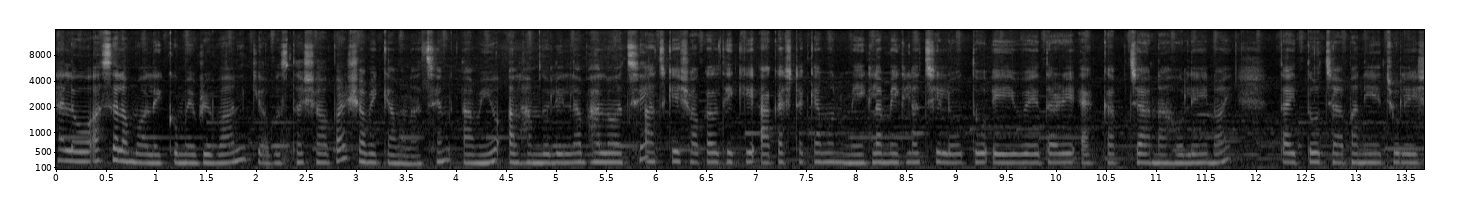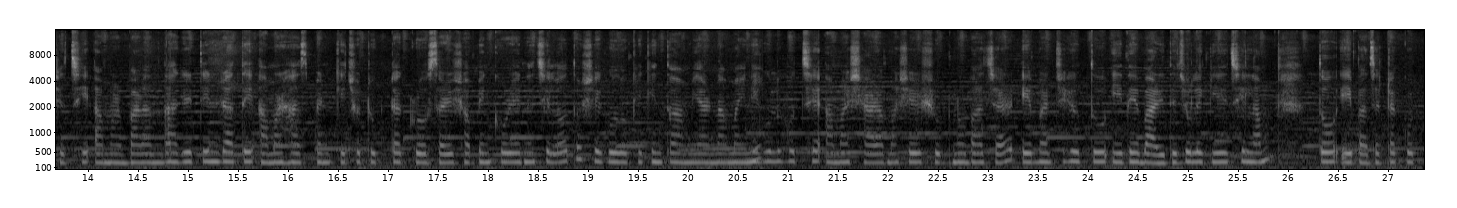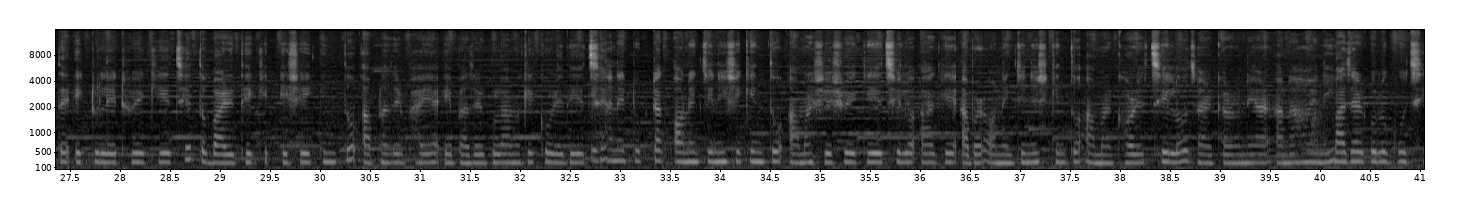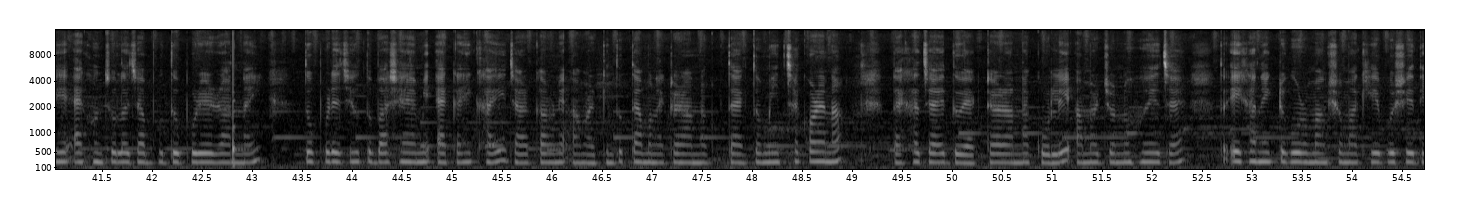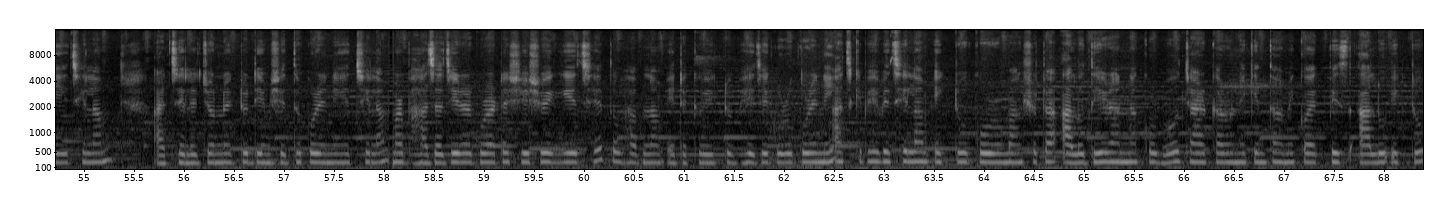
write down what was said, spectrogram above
Hello, আসসালামু আলাইকুম everyone. কি অবস্থা সবার? সবাই কেমন আছেন? আমিও আলহামদুলিল্লাহ ভালো আছি। আজকে সকাল থেকে আকাশটা কেমন মেঘলা মেঘলা ছিল, তো এই ওয়েদারে এক কাপ চা না হলেই নয়। তাই তো চা বানিয়ে চলে এসেছি আমার বারান্দা আগের দিন রাতে আমার হাজব্যান্ড কিছু টুকটাক গ্রোসারি শপিং করে এনেছিল, তো সেগুলোকে কিন্তু আমি আর নামাইনি। এগুলো হচ্ছে আমার সারা মাসের শুকনো বাজার। এবার যেহেতু ঈদে বাড়িতে চলে গিয়েছিলাম তো এই বাজারটা করতে একটু লেট হয়ে গিয়েছে, তো বাড়ি থেকে এসেই কিন্তু আপনাদের ভাইয়া এই বাজারগুলো আমাকে করে দিয়েছে। এখানে টুকটাক অনেক জিনিসই কিন্তু আমার শেষ হয়ে গিয়েছিল আগে, আবার অনেক জিনিস কিন্তু আমার ঘরে ছিল, যার কারণে আর আনা হয়নি। বাজারগুলো গুছিয়ে এখন চলে যাব দুপুরের রান্নায়। দুপুরে যেহেতু বাসায় আমি একাই খাই, যার কারণে আমার কিন্তু তেমন একটা রান্না করতে একদমই ইচ্ছা করে না। দেখা যায় দু একটা রান্না করলে আমার জন্য হয়ে যায়। তো এখানে একটু গরু মাংস মাখিয়ে বসিয়ে দিয়েছিলাম আর ছেলের জন্য একটু ডিম সিদ্ধ করে নিয়েছিলাম। আমার ভাজা জিরার গুঁড়াটা শেষ হয়ে গিয়েছে, তো ভাবলাম এটাকেও একটু ভেজে গুঁড়ো করে নিই। আজকে ভেবেছিলাম একটু গরুর মাংসটা আলু দিয়ে রান্না করব, যার কারণে কিন্তু আমি কয়েক পিস আলু একটু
